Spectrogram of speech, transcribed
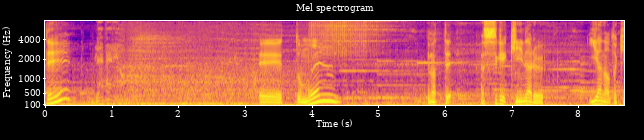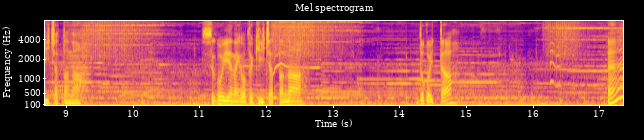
でえー、っともんえ待って。すげえ気になる。嫌な音聞いちゃったな。すごい嫌な音聞いちゃったな。どこ行った？え？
